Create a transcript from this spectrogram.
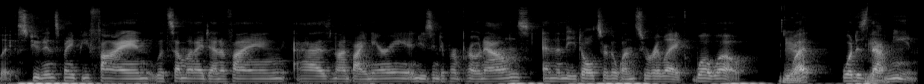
like students might be fine with someone identifying as non-binary and using different pronouns, and then the adults are the ones who are like, "Whoa, whoa, yeah. what? What does yeah. that mean?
